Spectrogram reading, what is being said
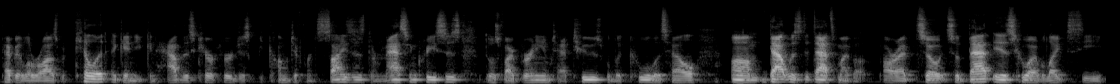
Pepe Larraz would kill it. Again, you can have this character just become different sizes, their mass increases. Those vibranium tattoos would look cool as hell. Um, that was that's my vote. All right, so so that is who I would like to see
